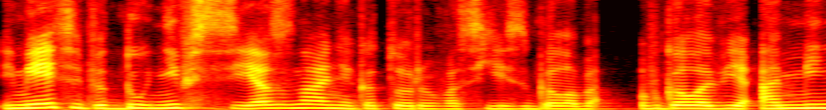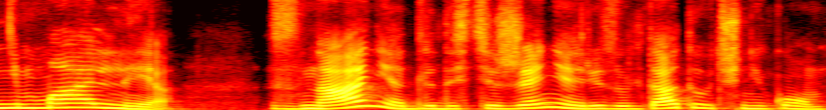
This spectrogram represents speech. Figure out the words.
имейте в виду не все знания, которые у вас есть в голове, в голове а минимальные – знания для достижения результата учеником.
